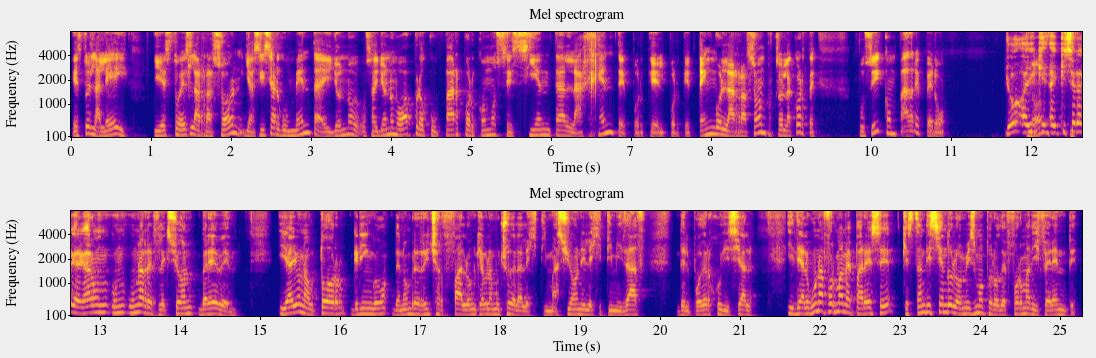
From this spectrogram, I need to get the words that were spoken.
Esto es la ley y esto es la razón y así se argumenta y yo no, o sea, yo no me voy a preocupar por cómo se sienta la gente porque, porque tengo la razón, porque soy la corte. Pues sí, compadre, pero... Yo ahí, quisiera agregar una reflexión breve. Y hay un autor gringo de nombre Richard Fallon que habla mucho de la legitimación y legitimidad del Poder Judicial. Y de alguna forma me parece que están diciendo lo mismo, pero de forma diferente.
